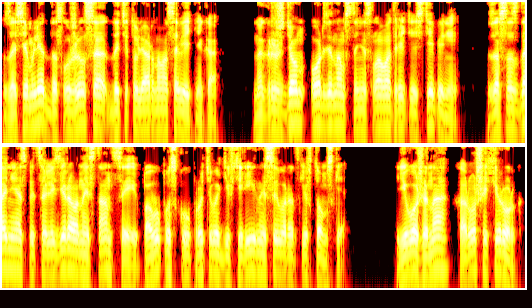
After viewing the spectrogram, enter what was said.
За 7 лет дослужился до титулярного советника, награжден орденом Станислава Третьей степени за создание специализированной станции по выпуску противодифтерийной сыворотки в Томске. Его жена – хороший хирург.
